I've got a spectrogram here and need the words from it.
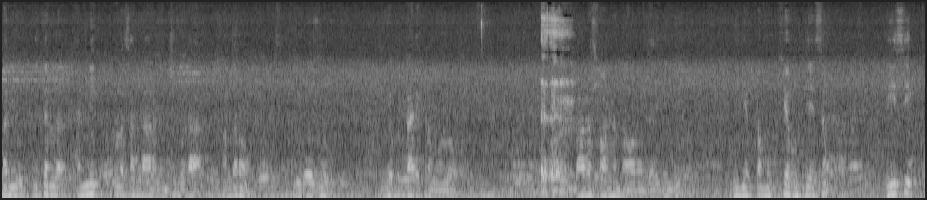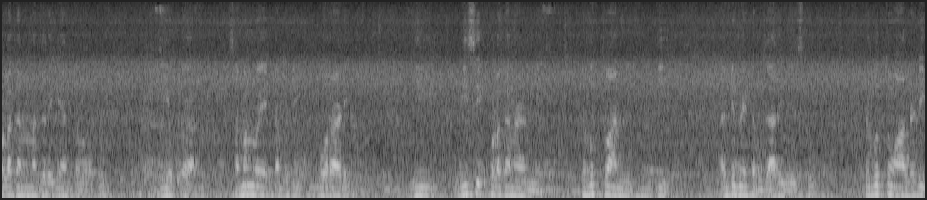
మరియు ఇతరుల అన్ని కుల సంఘాల నుంచి కూడా అందరం ఈరోజు ఈ యొక్క కార్యక్రమంలో భాగస్వామ్యం కావడం జరిగింది. దీని యొక్క ముఖ్య ఉద్దేశం బీసీ కులగణన జరిగేంత వరకు ఈ యొక్క సమన్వయ కమిటీ పోరాడి ఈ బీసీ కులగణనని ప్రభుత్వానికి అల్టిమేటం జారీ చేస్తూ ప్రభుత్వం ఆల్రెడీ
